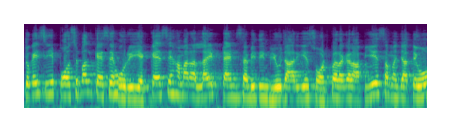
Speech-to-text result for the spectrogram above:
तो कहीं ये पॉसिबल कैसे हो रही है? कैसे हमारा लाइफ टाइम सभी दिन व्यूज़ आ रही है शॉर्ट पर? अगर आप ये समझ जाते हो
